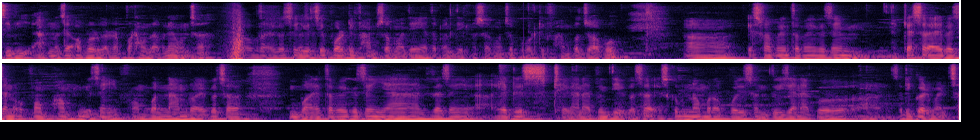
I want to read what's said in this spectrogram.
सिभी आफ्नो चाहिँ अपलोड गरेर पठाउँदा पनि हुन्छ। जब रहेको छ यो चाहिँ पोल्ट्री फार्म यहाँ तपाईँले देख्न सक्नुहुन्छ पोल्ट्री फार्मको जब हो। यसमा पनि तपाईँको चाहिँ क्यासल एडभाइजन ओपम फर्म यो चाहिँ फर्मको नाम रहेको छ। भने तपाईँको चाहिँ यहाँनिर चाहिँ एड्रेस ठेगाना पनि दिएको छ। यसको पनि नम्बर अफ पोजिसन दुईजनाको रिक्वायरमेन्ट छ।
